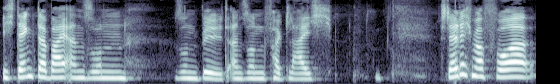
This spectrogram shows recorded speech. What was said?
Ich denke dabei an so ein, so ein Bild, an so einen Vergleich. Stellt euch mal vor,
